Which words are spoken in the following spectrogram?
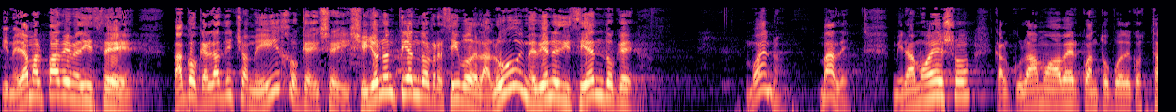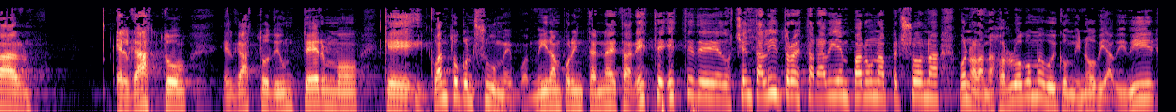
Y me llama el padre y me dice, Paco, ¿qué le has dicho a mi hijo? Que si yo no entiendo el recibo de la luz y me viene diciendo que... Bueno, vale. Miramos eso, calculamos a ver cuánto puede costar el gasto, el gasto de un termo, que cuánto consume, pues miran por internet y tal. Este, este de 80 litros estará bien para una persona. Bueno, a lo mejor luego me voy con mi novia a vivir,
